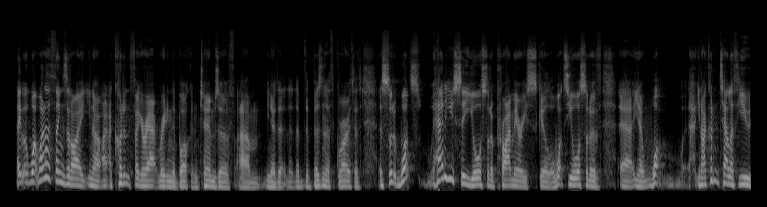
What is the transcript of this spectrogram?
one of the things that I, you know, I, I, couldn't figure out reading the book in terms of, um, you know, the, the, the business growth is, is, sort of what's, how do you see your sort of primary skill or what's your sort of, uh, you know, what, you know, I couldn't tell if you,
